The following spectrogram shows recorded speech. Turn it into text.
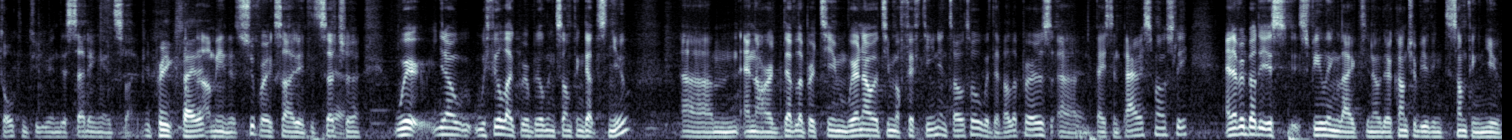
talking to you in this setting. It's like you're pretty excited. I mean, it's super excited. It's such a we're you know we feel like we're building something that's new. Um, and our developer team, we're now a team of 15 in total with developers uh, based in Paris mostly, and everybody is, is feeling like you know they're contributing to something new,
